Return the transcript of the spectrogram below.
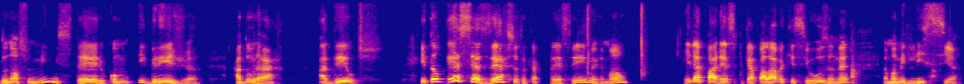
do nosso ministério como igreja adorar a Deus. Então, esse exército que aparece aí, meu irmão, ele aparece porque a palavra que se usa, né, é uma milícia.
